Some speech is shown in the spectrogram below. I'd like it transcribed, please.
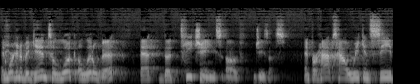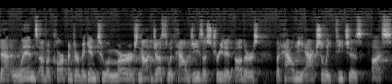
and we're going to begin to look a little bit at the teachings of Jesus. And perhaps how we can see that lens of a carpenter begin to emerge, not just with how Jesus treated others, but how he actually teaches us,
